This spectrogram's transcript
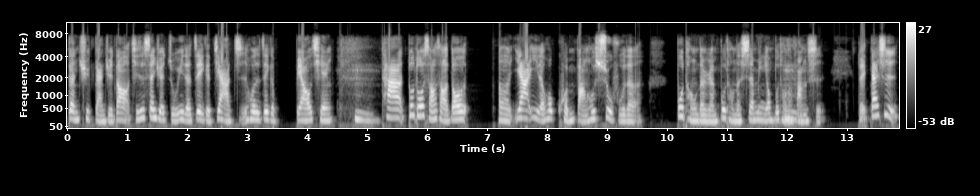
更去感觉到，其实升学主义的这个价值或者这个标签，嗯，它多多少少都呃压抑了或捆绑或束缚了不同的人、不同的生命，用不同的方式，对，但是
